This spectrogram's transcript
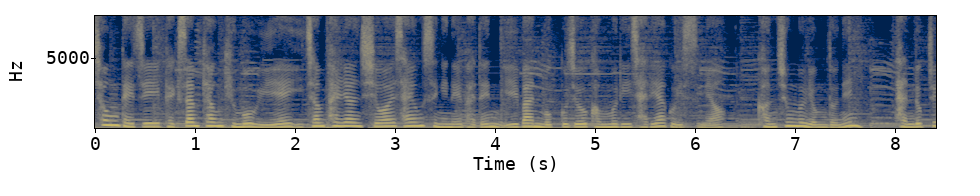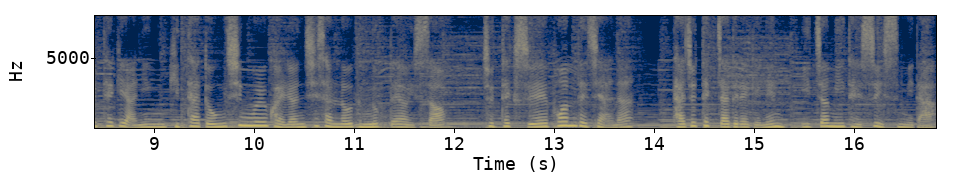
총 대지 103평 규모 위에 2008년 10월 사용 승인을 받은 일반 목구조 건물이 자리하고 있으며 건축물 용도는 단독주택이 아닌 기타동 식물 관련 시설로 등록되어 있어 주택수에 포함되지 않아 다주택자들에게는 이점이 될 수 있습니다.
